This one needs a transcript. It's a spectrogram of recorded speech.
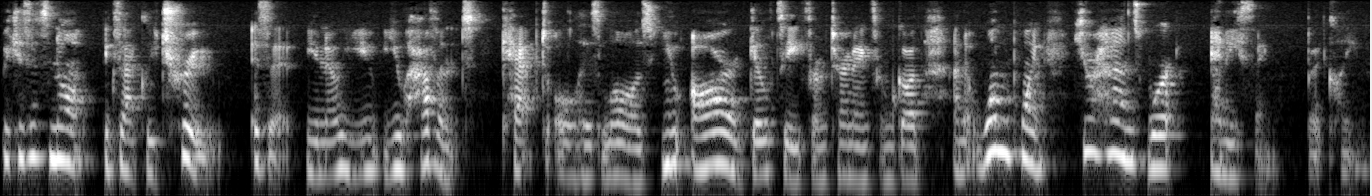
Because it's not exactly true is it? You know you you haven't kept all his laws. You are guilty from turning from god. And at one point your hands were anything but clean.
